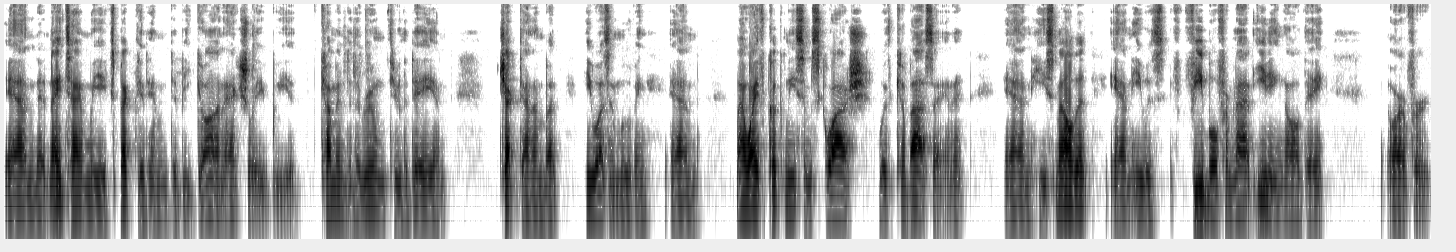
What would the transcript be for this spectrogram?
And at nighttime, we expected him to be gone, actually. We had come into the room through the day and checked on him, but he wasn't moving. And my wife cooked me some squash with kielbasa in it, and he smelled it, and he was feeble from not eating all day, or for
